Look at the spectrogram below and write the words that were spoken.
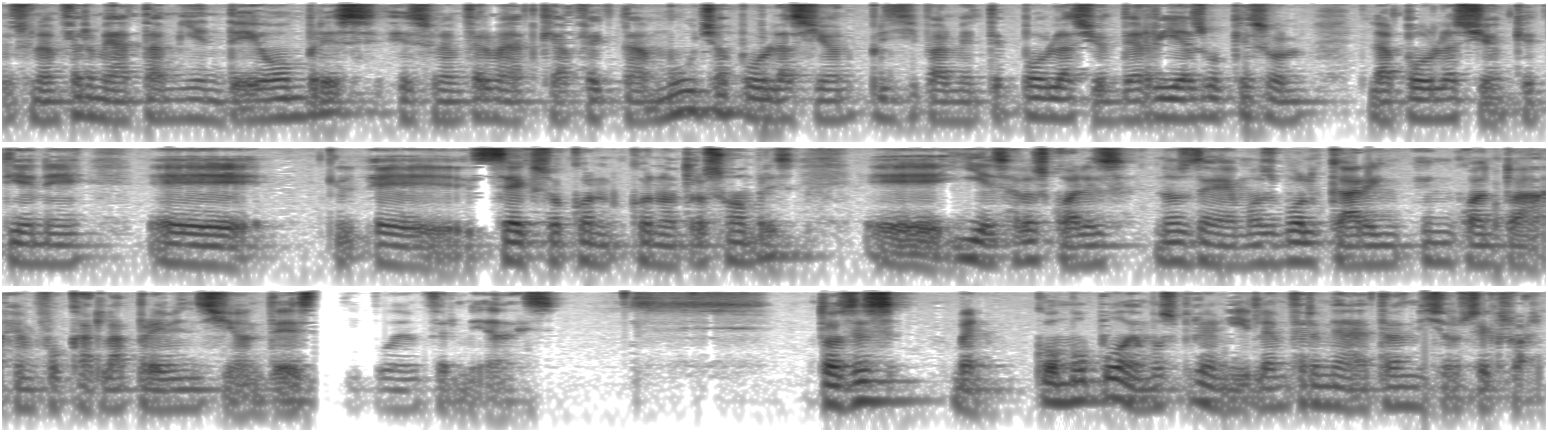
es una enfermedad también de hombres, es una enfermedad que afecta a mucha población, principalmente población de riesgo, que son la población que tiene eh, eh, sexo con, otros hombres eh, y es a los cuales nos debemos volcar en, en cuanto a enfocar la prevención de este tipo de enfermedades. Entonces, bueno, ¿cómo podemos prevenir la enfermedad de transmisión sexual?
